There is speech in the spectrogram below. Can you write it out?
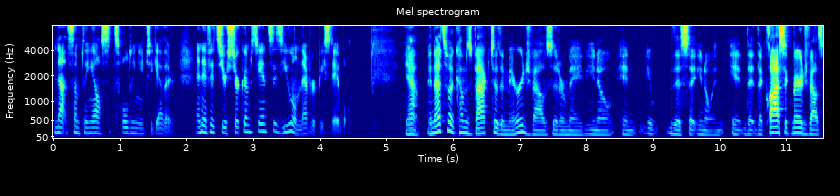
not something else that's holding you together. And if it's your circumstances, you will never be stable. Yeah, and that's what comes back to the marriage vows that are made. You know, in this, you know, in, in the, the classic marriage vows,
